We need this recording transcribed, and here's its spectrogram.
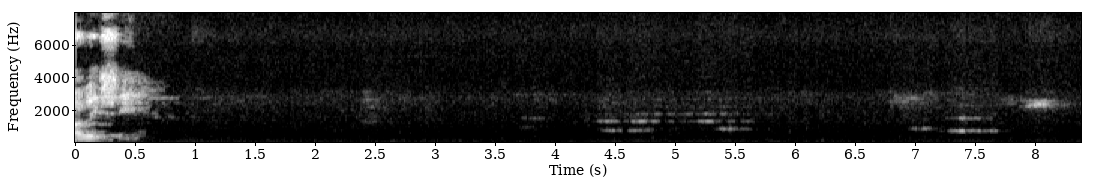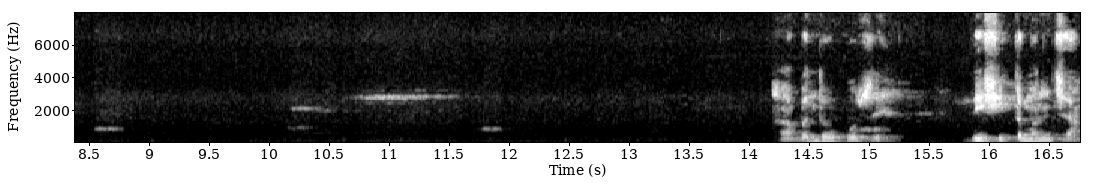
આવે છે. આ બંદૂકો છે દેશી તમંચા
